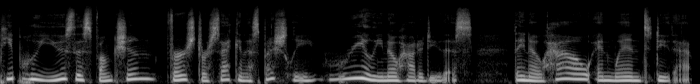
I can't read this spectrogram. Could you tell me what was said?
people who use this function, first or second especially, really know how to do this. They know how and when to do that.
